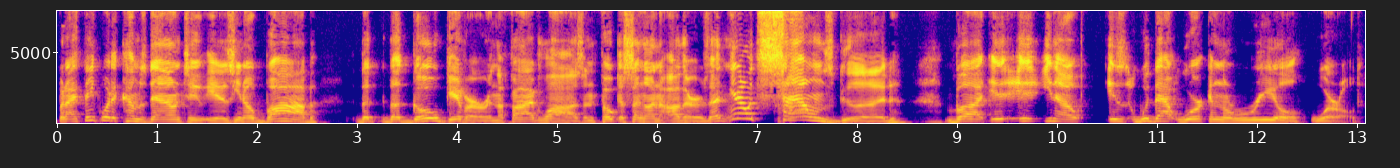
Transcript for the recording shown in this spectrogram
But I think what it comes down to is, you know, Bob the the go giver and the five laws and focusing on others that you know it sounds good but it, it, you know is would that work in the real world?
